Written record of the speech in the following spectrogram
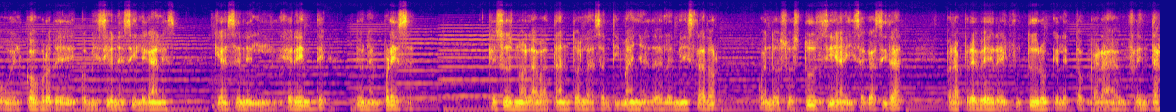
o el cobro de comisiones ilegales que hacen el gerente de una empresa. Jesús no alaba tanto las antimañas del administrador cuando su astucia y sagacidad para prever el futuro que le tocará enfrentar.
